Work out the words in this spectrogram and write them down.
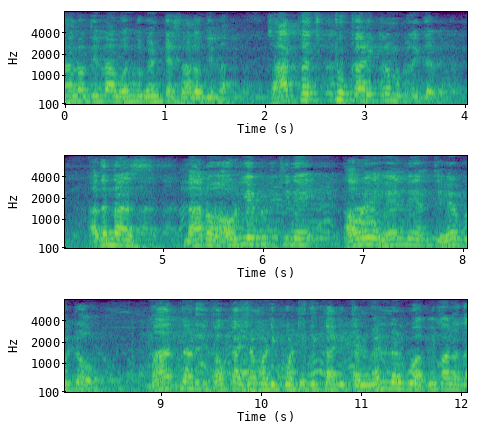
ಸಾಲೋದಿಲ್ಲ, ಒಂದು ಗಂಟೆ ಸಾಲೋದಿಲ್ಲ. ಸಾಕಷ್ಟು ಕಾರ್ಯಕ್ರಮಗಳಿದ್ದಾವೆ. ಅದನ್ನ ನಾನು ಅವ್ರಿಗೆ ಬಿಡ್ತೀನಿ, ಅವರೇ ಹೇಳಲಿ ಅಂತ ಹೇಳ್ಬಿಟ್ಟು ಮಾತನಾಡೋದಕ್ಕೆ ಅವಕಾಶ ಮಾಡಿ ಕೊಟ್ಟಿದ್ದಕ್ಕಾಗಿ ತಮ್ಮೆಲ್ಲರಿಗೂ ಅಭಿಮಾನದ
